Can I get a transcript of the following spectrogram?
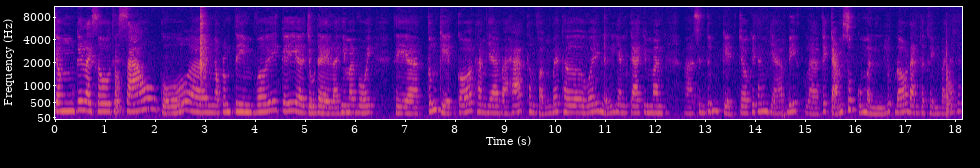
trong cái live show thứ sáu của ờ, Ngọc Trung Tim với cái ờ, chủ đề là Hi Mai Vui thì ờ, Tuấn Kiệt có tham gia bài hát thân phận bé thơ với nữ danh ca Kim Anh. À, xin Tuấn Kiệt cho quý khán giả biết là cái cảm xúc của mình lúc đó đang thực hiện bài hát ấy,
